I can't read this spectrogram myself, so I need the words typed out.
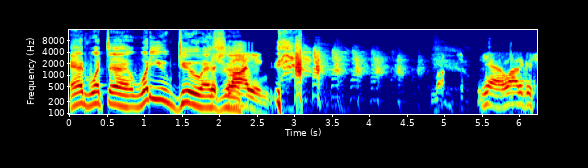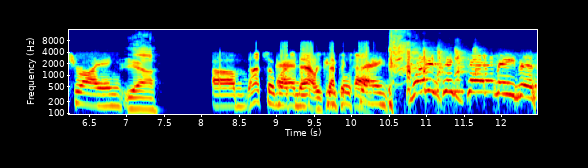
Ed, what uh, what do you do The as uh, trying. Yeah, a lot of good geschrying. yeah. Um, Not so much and now. He's got the people cat. saying, "What did you get me this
